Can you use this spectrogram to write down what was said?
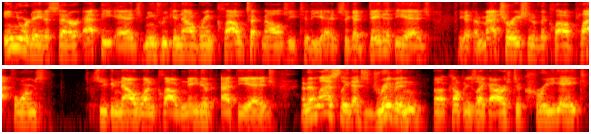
in your data center at the edge means we can now bring cloud technology to the edge. So you got data at the edge, you got the maturation of the cloud platforms. So you can now run cloud native at the edge. And then lastly, that's driven uh, companies like ours to create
